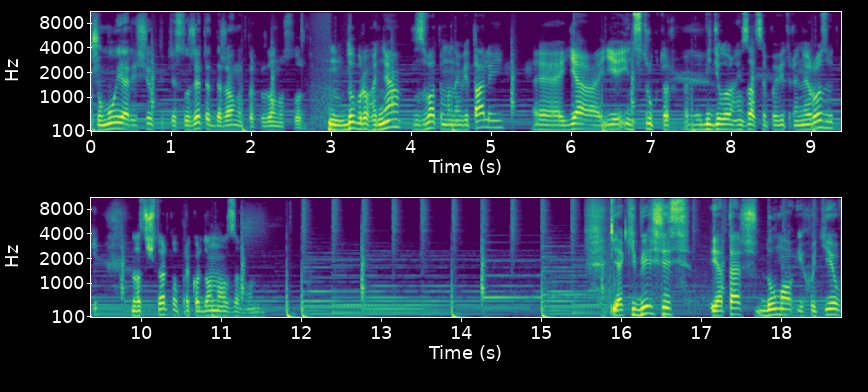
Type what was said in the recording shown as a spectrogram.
чому я вирішив піти служити Державну прикордонну службу. Доброго дня, звати мене Віталій. Е, Я є інструктор е, відділу організації повітряної розвідки 24-го прикордонного загону. Як і більшість, я теж думав і хотів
